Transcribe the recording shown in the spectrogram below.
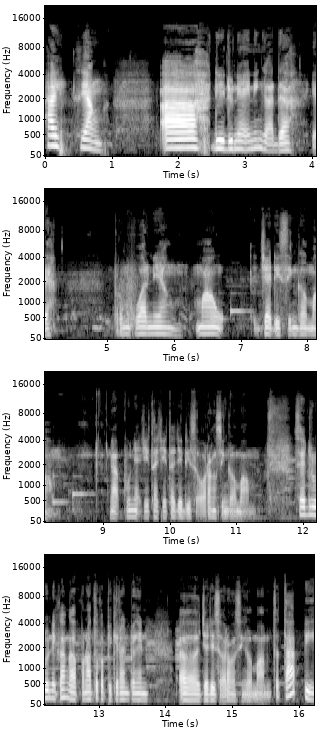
Hai, siang. Ah, di dunia ini nggak ada ya perempuan yang mau jadi single mom. Nggak punya cita-cita jadi seorang single mom. Saya dulu nikah nggak pernah tuh kepikiran pengen uh, jadi seorang single mom. Tetapi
